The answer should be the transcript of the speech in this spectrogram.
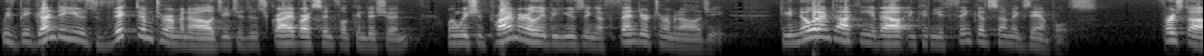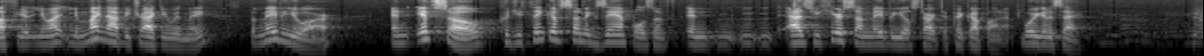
we've begun to use victim terminology to describe our sinful condition when we should primarily be using offender terminology. Do you know what I'm talking about, and can you think of some examples? First off, you, you, might, you might not be tracking with me, but maybe you are. And if so, could you think of some examples of, and as you hear some, maybe you'll start to pick up on it. What were you going to say? You know,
